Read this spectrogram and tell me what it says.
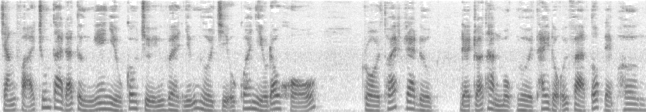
Chẳng phải chúng ta đã từng nghe nhiều câu chuyện về những người chịu qua nhiều đau khổ, rồi thoát ra được để trở thành một người thay đổi và tốt đẹp hơn.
